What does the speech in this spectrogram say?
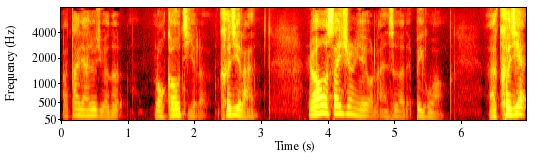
啊，大家就觉得老高级了，科技蓝。然后三星也有蓝色的背光。呃，科健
